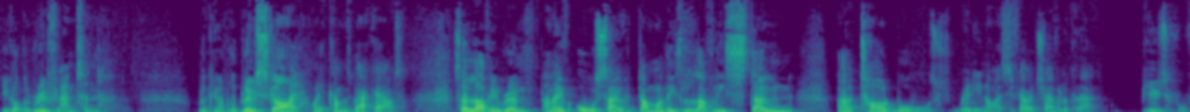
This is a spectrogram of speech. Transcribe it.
you've got the roof lantern looking up at the blue sky when it comes back out. So lovely room. And they've also done one of these lovely stone uh, tarred walls. Really nice. If you have a, have a look at that, beautiful,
